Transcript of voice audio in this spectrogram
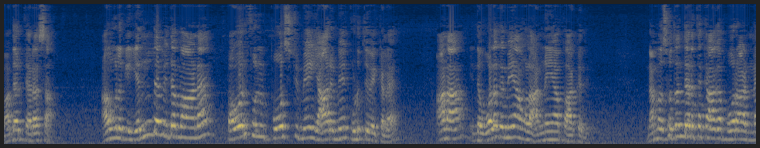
மதர் தெரசா. அவங்களுக்கு எந்த விதமான பவர்ஃபுல் போஸ்ட்டுமே யாருமே கொடுத்து வைக்கல. ஆனா இந்த உலகமே அவங்கள அன்னையா பாக்குது. நம்ம சுதந்திரத்துக்காக போராடின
